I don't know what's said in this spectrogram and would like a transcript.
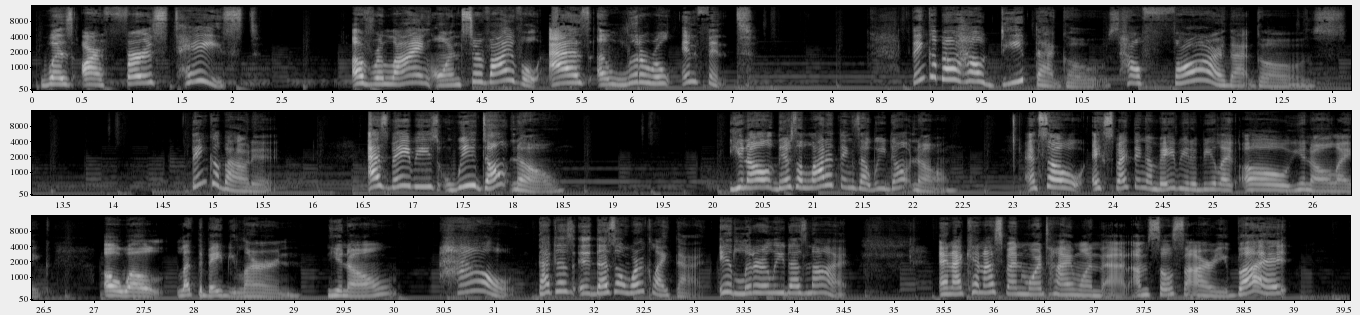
was our first taste of relying on survival as a literal infant. Think about how deep that goes, how far that goes. Think about it. As babies, we don't know. You know, there's a lot of things that we don't know. And so, expecting a baby to be like, oh, you know, like, oh, well, let the baby learn, you know? How? That does it doesn't work like that. It literally does not. And I cannot spend more time on that. I'm so sorry. But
